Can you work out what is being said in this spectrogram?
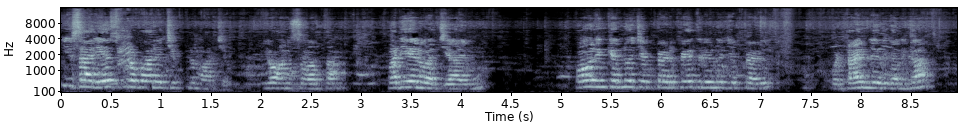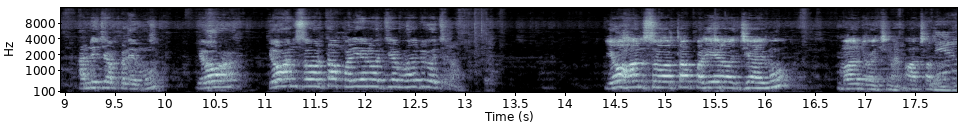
ఈసారి యేసు ప్రభారే చెప్పిన మాట చెప్పు. యోహాను స్వార్త పదిహేను అధ్యాయము. పౌరు ఇంకెన్నో చెప్పాడు పేతులు ఎన్నో చెప్పాడు. ఇప్పుడు టైం లేదు కనుక అన్నీ చెప్పలేము. యో యోహాను స్వార్త పదిహేను అధ్యాయం మొదటి వచ్చినాం యోహాను స్వార్త పదిహేను అధ్యాయము మొదటి వచ్చిన నేను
